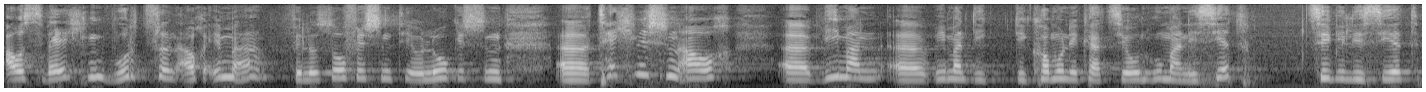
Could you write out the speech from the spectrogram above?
aus welchen Wurzeln auch immer, philosophischen, theologischen, äh, technischen auch, äh, wie man, wie man die, die Kommunikation humanisiert, zivilisiert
